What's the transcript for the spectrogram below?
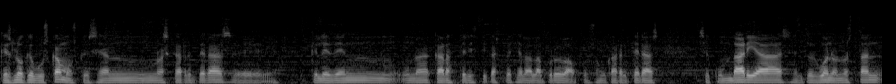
que es lo que buscamos, que sean unas carreteras eh, que le den una característica especial a la prueba, pues son carreteras secundarias, entonces bueno, no están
